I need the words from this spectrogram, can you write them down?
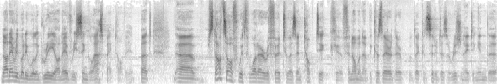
Not everybody will agree on every single aspect of it, but uh, starts off with what are referred to as entoptic uh, phenomena because they're, they're, they're considered as originating in the,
